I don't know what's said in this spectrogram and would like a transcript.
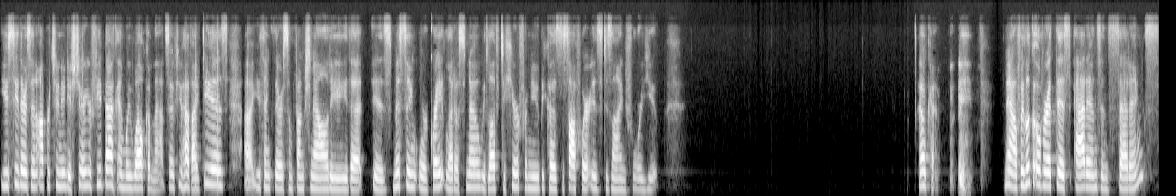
you see there's an opportunity to share your feedback and we welcome that. So if you have ideas, uh, you think there's some functionality that is missing or great, let us know. We'd love to hear from you because the software is designed for you. Okay. now, if we look over at this add-ins and settings,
